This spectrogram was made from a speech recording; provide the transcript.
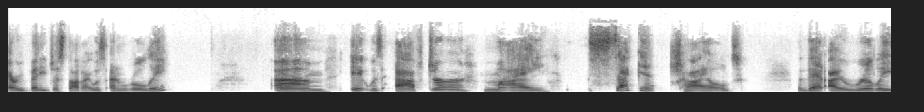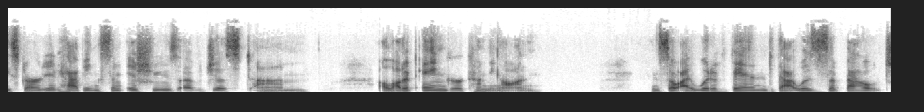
Everybody just thought I was unruly. Um, it was after my second child that I really started having some issues of just um, a lot of anger coming on. And so I would have been, that was about,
